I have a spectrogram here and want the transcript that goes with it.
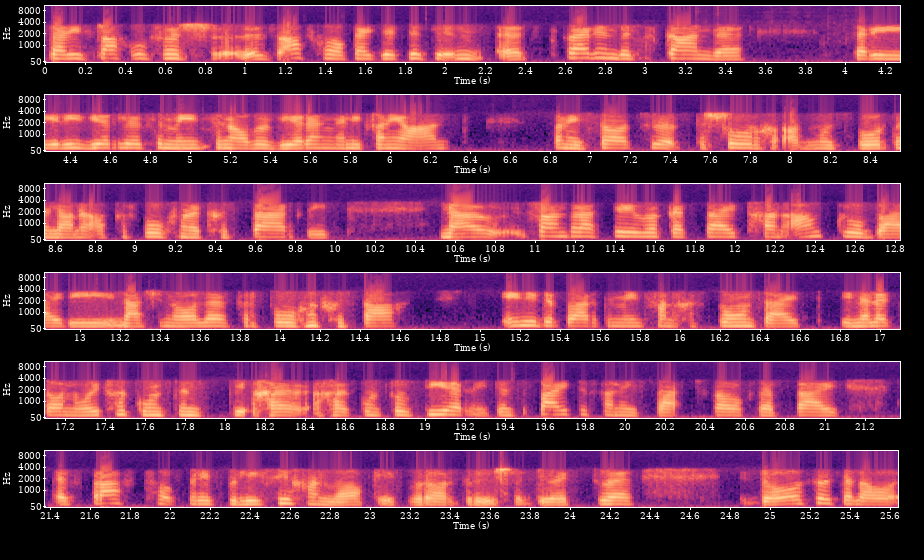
dat die slagoffers is afgehaal. Kyk, dit is 'n skrydende skande dat hierdie weerlose mense na bewering in die van die hand van die staat so versorg moet word en dan as gevolg van dit gesterf het. Nou Sandra sê ook dat sy gaan aanklop by die nasionale vervolgingsgesag en die departement van gesondheid en hulle het daar nooit gekonsulteer nie. Ten spyte van die saak dat sy 'n strafsaak vir die polisie gaan maak het oor haar broer se dood. So daar sou dit al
